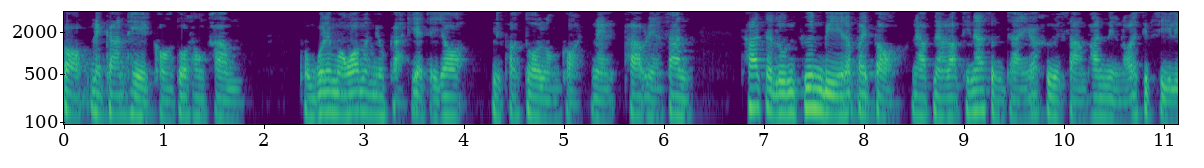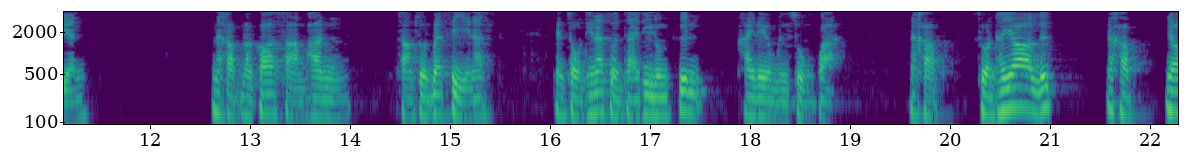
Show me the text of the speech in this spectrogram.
กรอบในการเทรดของตัวทองคำผมก็เลยมองว่ามันมีโอกาสที่อาจจะย่อหรือพักตัวลงก่อนในภาพระยะสั้น ถ้าจะลุ้นขึ้น B แล้วไปต่อนะครับแนวรับที่น่าสนใจก็คือ 3,114 เหรียญนะครับ แล้วก็ 3,3084 นะ เป็นโซนที่น่าสนใจที่ลุ้นขึ้นไฮเดิมหรือสูงกว่านะครับ ส่วนถ้าย่อลึกนะครับ ย่อ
